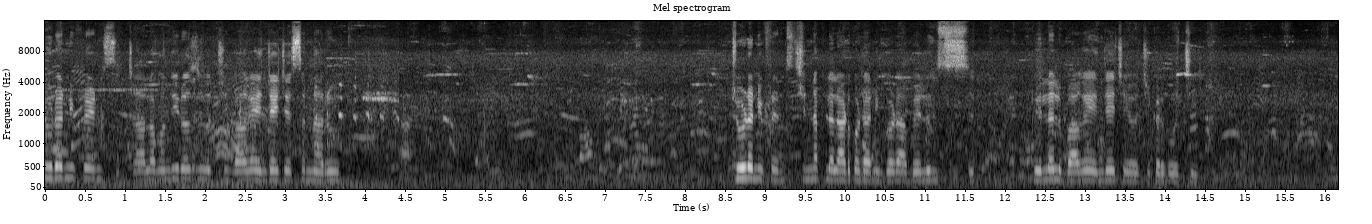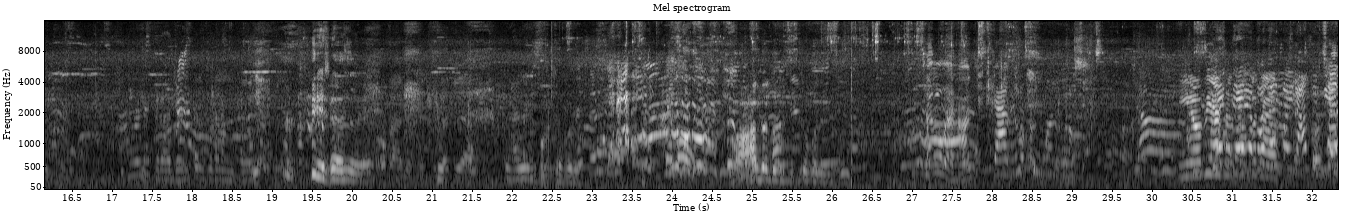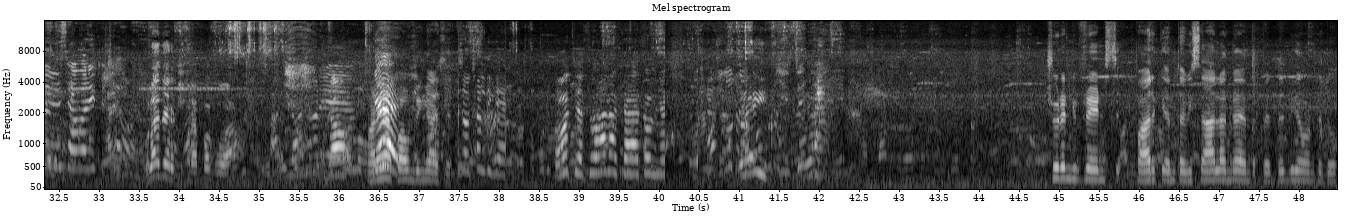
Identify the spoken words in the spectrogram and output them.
చూడండి ఫ్రెండ్స్ చాలా మంది ఈరోజు వచ్చి బాగా ఎంజాయ్ చేస్తున్నారు. చూడండి ఫ్రెండ్స్ చిన్న పిల్లలు ఆడుకోవడానికి కూడా బెలూన్స్ పిల్లలు బాగా ఎంజాయ్ చేయవచ్చు ఇక్కడికి వచ్చి. ఈరోజు बुला दे रखे मेरे अब्बा को आ। మరే పాపం బింగాసే చూడండి ఫ్రెండ్స్ పార్క్ ఎంత విశాలంగా ఎంత పెద్దదిగా ఉంటుందో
